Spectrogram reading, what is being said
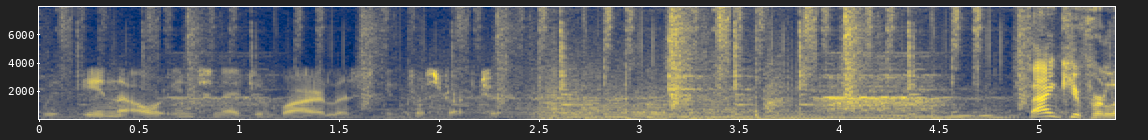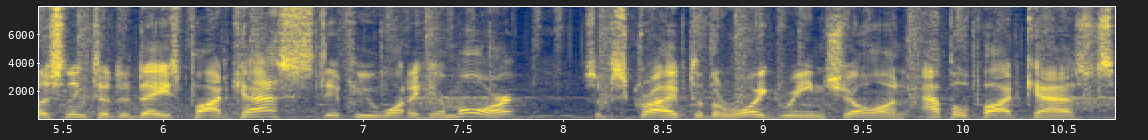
within our internet and wireless infrastructure. Thank you for listening to today's podcast. If you want to hear more, subscribe to The Roy Green Show on Apple Podcasts,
